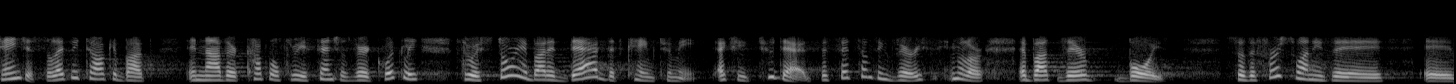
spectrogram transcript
changes. So let me talk about another couple, three essentials very quickly through a story about a dad that came to me. Actually, two dads that said something very similar about their boys. So the first one is a, a,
